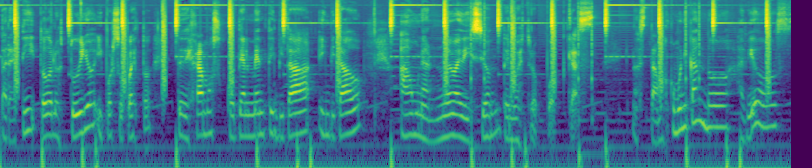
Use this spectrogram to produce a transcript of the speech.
para ti, todos los tuyos y por supuesto te dejamos cordialmente invitada invitado a una nueva edición de nuestro podcast. Nos estamos comunicando. Adiós.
